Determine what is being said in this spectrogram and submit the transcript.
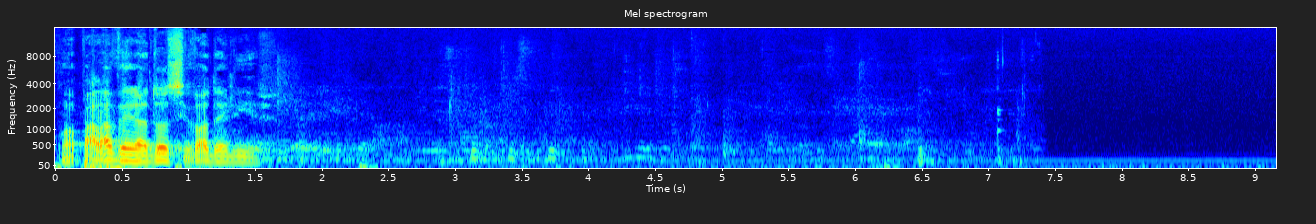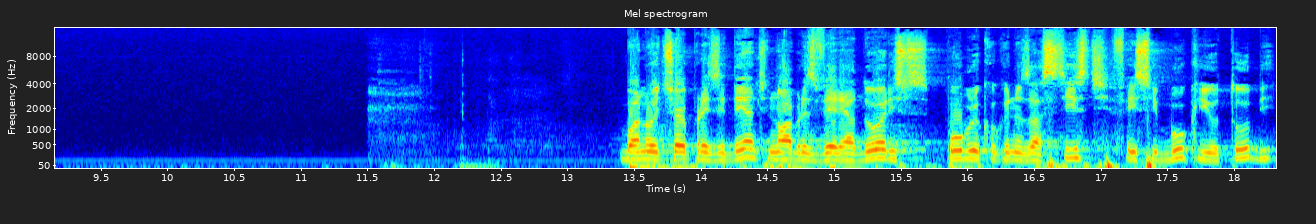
Com a palavra, vereador Sivaldo Elias. Boa noite, senhor presidente, nobres vereadores, público que nos assiste, Facebook, YouTube.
